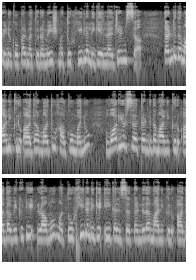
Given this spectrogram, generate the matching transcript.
ವೇಣುಗೋಪಾಲ್ ಮತ್ತು ರಮೇಶ್ ಮತ್ತು ಹೀಲಲಿಗೆ ಲೆಜೆಂಡ್ಸ್ ತಂಡದ ಮಾಲೀಕರು ಆದ ಮಧು ಹಾಗೂ ಮನು ವಾರಿಯರ್ಸ್ ತಂಡದ ಮಾಲೀಕರು ಆದ ವಿಕಟಿ ರಾಮು ಮತ್ತು ಹೀಲಲಿಗೆ ಈಗಲ್ಸ್ ತಂಡದ ಮಾಲೀಕರು ಆದ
